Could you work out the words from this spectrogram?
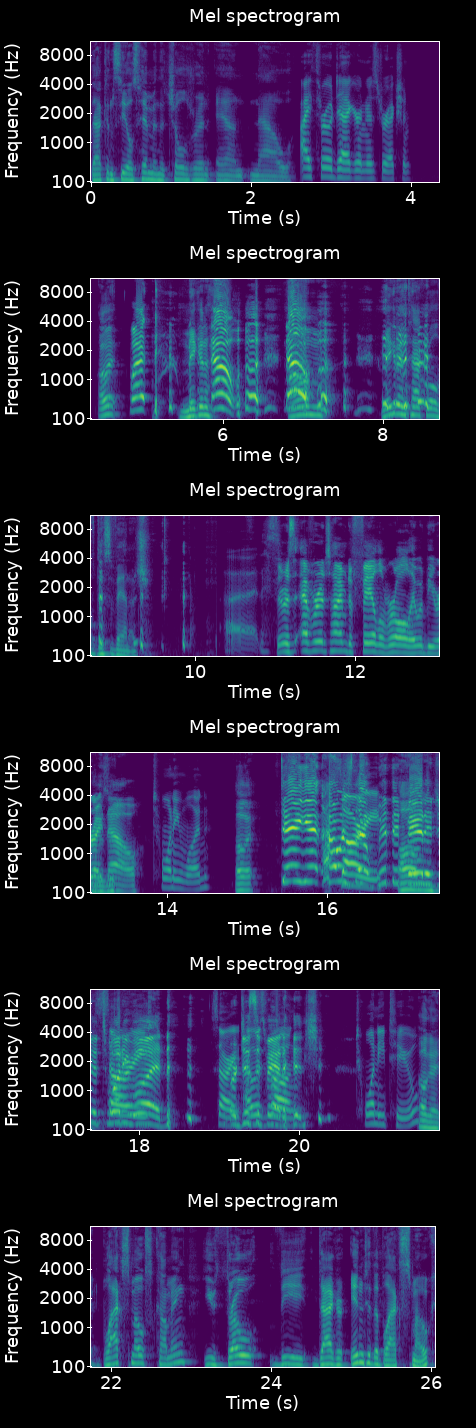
that conceals him and the children. And now, I throw a dagger in his direction. okay, What? make an, no, no. Um, make an attack roll of disadvantage. Uh, this if there was ever a time to fail a roll, it would be right is it? now. 21. Okay, Dang it! How is Sorry. that with advantage Um, at twenty-one Sorry, or I was wrong. disadvantage? 22. okay, black smoke's coming. You throw the dagger into the black smoke.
